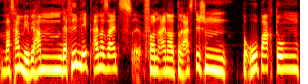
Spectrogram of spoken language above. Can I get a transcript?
was haben wir? Wir haben, der Film lebt einerseits von einer drastischen Beobachtung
